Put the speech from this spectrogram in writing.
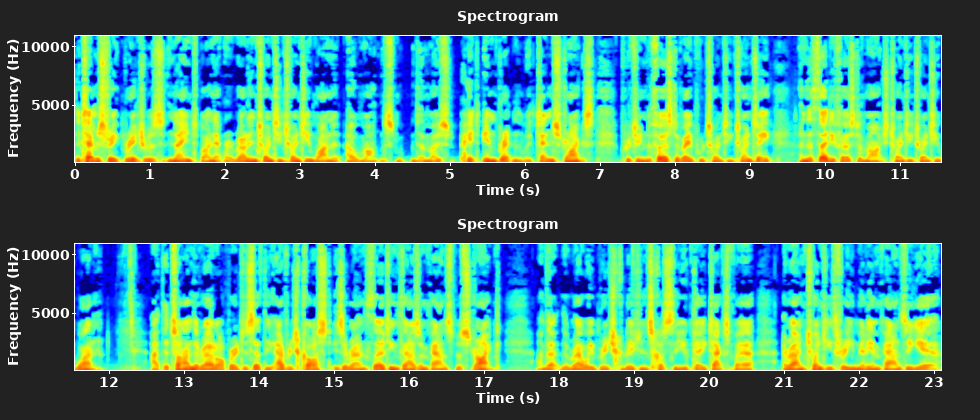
The Thames Street Bridge was named by Network Rail in 2021 amongst the most hit in Britain, with 10 strikes between the 1st of April 2020 and the 31st of March 2021. At the time, the rail operator said the average cost is around £13,000 per strike, and that the railway bridge collisions cost the UK taxpayer around £23 million a year.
